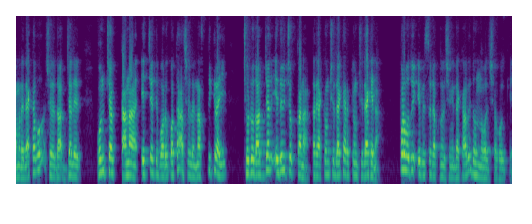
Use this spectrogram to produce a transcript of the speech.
আমরা দেখাবো আসলে দাজ্জালের কোন চোখ কানা এর চাইতে বড় কথা আসলে নাস্তিকরাই ছোট দাজ্জাল এদের চোখ কানা তার এক অংশ দেখে আর এক অংশ দেখে না। পরবর্তী এপিসোড আপনাদের সঙ্গে দেখা হবে। ধন্যবাদ সকলকে।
